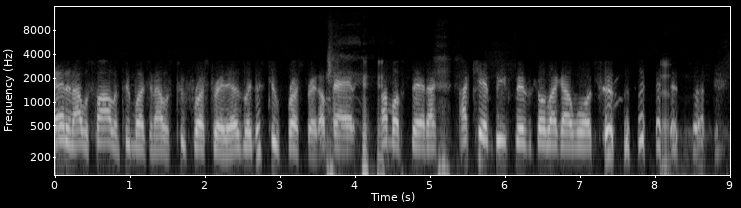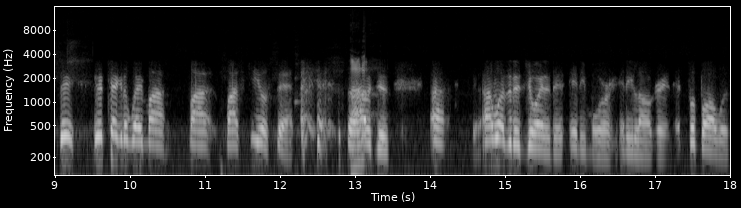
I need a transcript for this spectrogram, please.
That and I was fouling too much, and I was too frustrated. I was like, "This is too frustrated. I'm mad. I'm upset. I I can't be physical like I want to. they they're taking away my my my skill set. so I I, was just uh, I wasn't enjoying it anymore any longer. And, and football was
